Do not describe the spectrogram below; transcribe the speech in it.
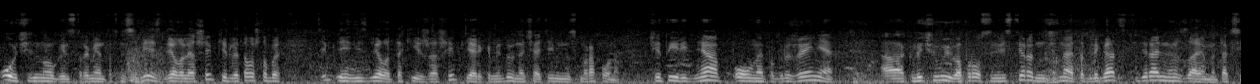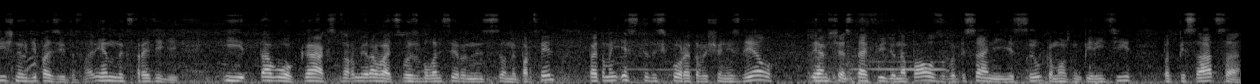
очень много инструментов на себе, сделали ошибки. Для того, чтобы тебе не сделать такие же ошибки, я рекомендую начать именно с марафона. Четыре дня, полное погружение. А ключевые вопросы инвестирования начинают облигации федерального займа, токсичных депозитов, арендных стратегий и того, как сформировать свой сбалансированный инвестиционный портфель. Поэтому, если ты до сих пор этого еще не сделал, прямо сейчас ставь видео на паузу, в описании есть ссылка, можно перейти, подписаться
